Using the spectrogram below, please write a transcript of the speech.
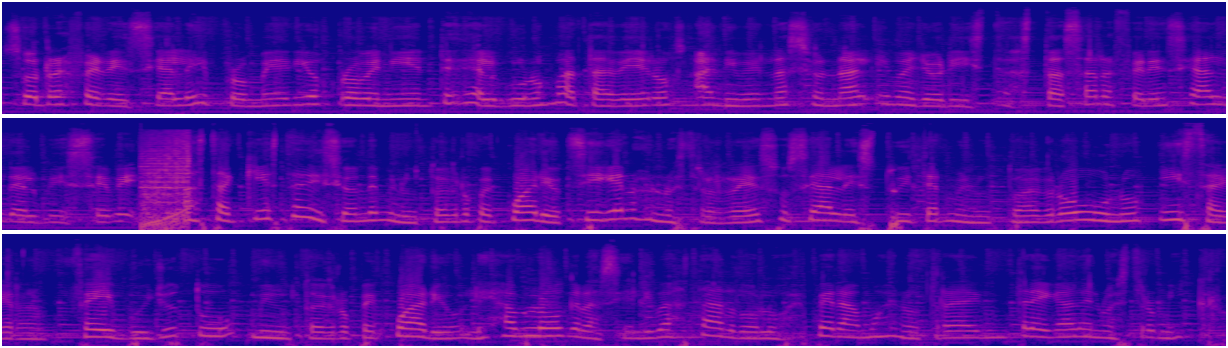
son referenciales y promedios provenientes de algunos mataderos a nivel nacional y mayoristas, tasa referencial del BCB. Hasta aquí esta edición de Minuto Agropecuario. Síguenos en nuestras redes sociales, Twitter Minuto Agro 1, Instagram, Facebook, YouTube Minuto Agropecuario. Les habló Graciela Bastardo. Los esperamos en otra entrega de nuestro micro.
